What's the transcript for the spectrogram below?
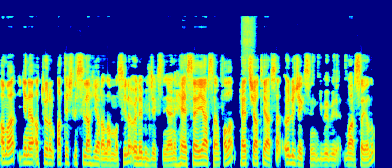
Ama yine atıyorum ateşli silah yaralanmasıyla ölebileceksin. Yani HS yersen falan, headshot yersen öleceksin gibi bir varsayalım.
